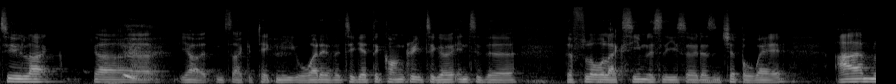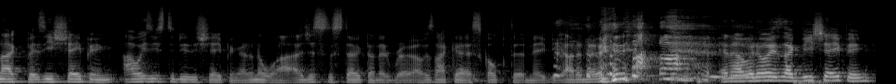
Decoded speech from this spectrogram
to like, uh, yeah, it's like a technique or whatever to get the concrete to go into the, the floor like seamlessly so it doesn't chip away. I'm like busy shaping. I always used to do the shaping. I don't know why. I just was stoked on it, bro. I was like a sculptor, maybe. I don't know. and I would always like be shaping.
